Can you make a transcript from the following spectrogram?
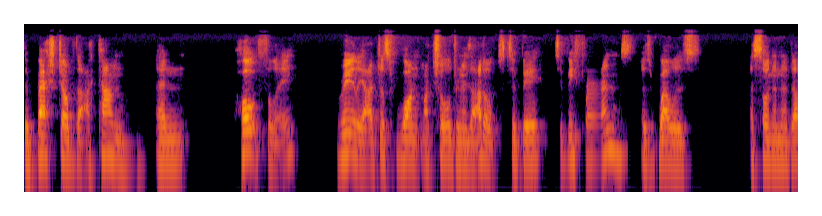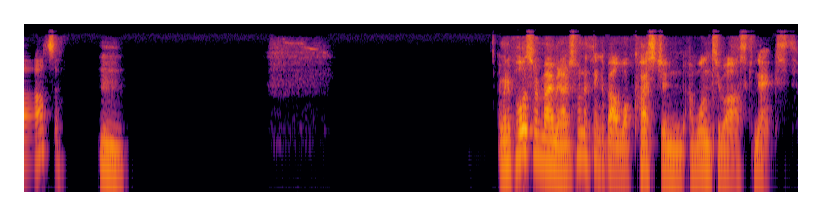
the best job that I can. And hopefully, really I just want my children as adults to be to be friends as well as a son and a daughter. Hmm. I'm going to pause for a moment. I just want to think about what question I want to ask next.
